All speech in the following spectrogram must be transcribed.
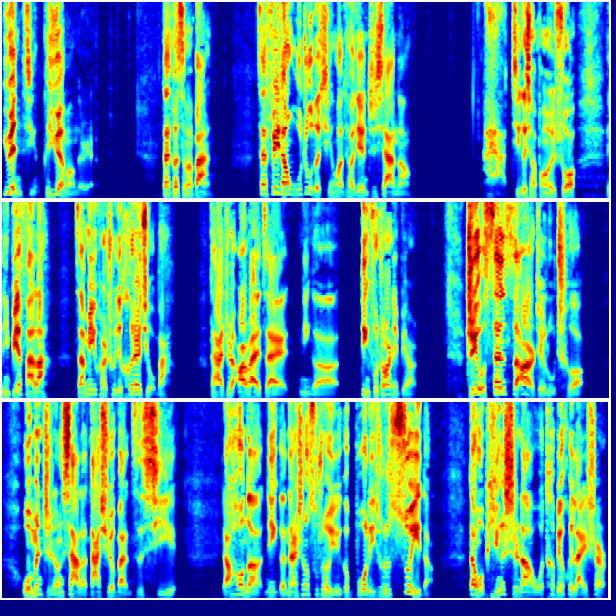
愿景跟愿望的人。那可怎么办？在非常无助的情况条件之下呢，哎呀几个小朋友说：“你别烦了，咱们一块儿出去喝点酒吧。”大家知道二外在那个定福庄那边，只有三四二这路车，我们只能下了大学晚自习。然后呢，那个男生宿舍有一个玻璃就是碎的，但我平时呢，我特别会来事儿，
